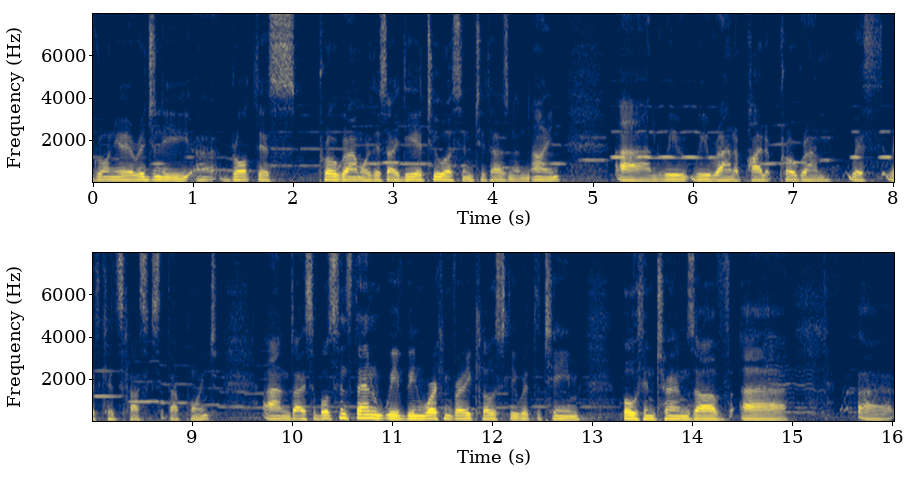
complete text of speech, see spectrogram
Grania originally uh, brought this programme or this idea to us in 2009 and we, we ran a pilot program with, with Kids Classics at that point. And I suppose since then we've been working very closely with the team, both in terms of uh, uh,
